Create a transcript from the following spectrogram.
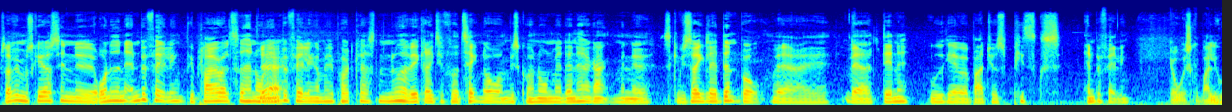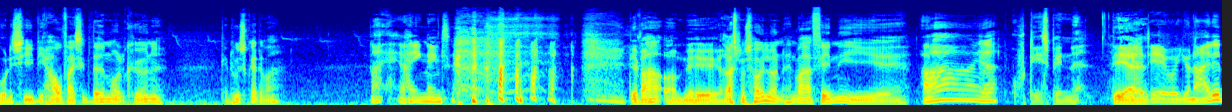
Så har vi måske også en, øh, rundet en anbefaling. Vi plejer jo altid at have nogle Ja. anbefalinger med i podcasten. Nu har vi ikke rigtig fået tænkt over, om vi skulle have nogen med den her gang. Men øh, skal vi så ikke lade den bog være, øh, være denne udgave af Bartos Pisks anbefaling? Jo, jeg skal bare lige hurtigt sige, vi har jo faktisk et vedmål kørende. Kan du huske, hvad det var? Nej, jeg har ingen anelse. Det var om øh, Rasmus Højlund. Han var at finde i... Øh, Ah, ja. uh, det er spændende. Det er, Ja, det er jo United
